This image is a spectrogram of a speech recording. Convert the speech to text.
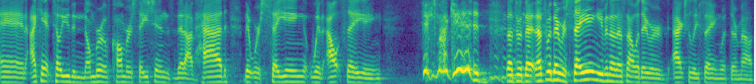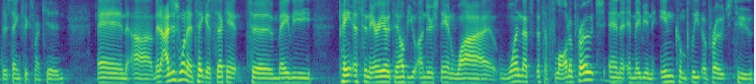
And I can't tell you the number of conversations that I've had that were saying without saying, fix my kid. That's what, that, that's what they were saying, even though that's not what they were actually saying with their mouth. They're saying, fix my kid. And, um, and I just want to take a second to maybe paint a scenario to help you understand why one that's that's a flawed approach and, and maybe an incomplete approach to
